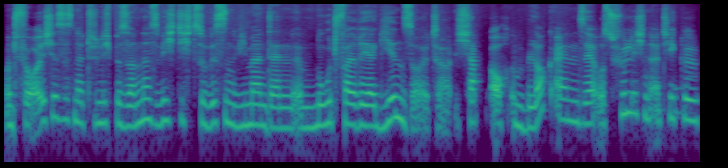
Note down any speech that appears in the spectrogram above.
Und für euch ist es natürlich besonders wichtig zu wissen, wie man denn im Notfall reagieren sollte. Ich habe auch im Blog einen sehr ausführlichen Artikel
